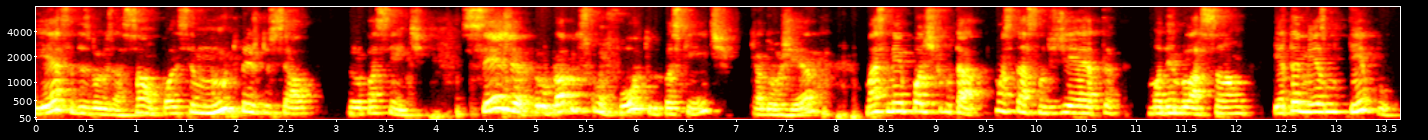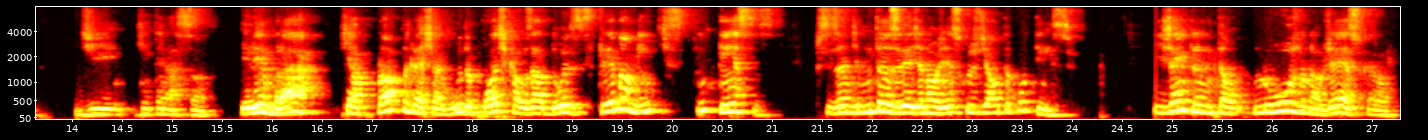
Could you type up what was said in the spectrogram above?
E essa desvalorização pode ser muito prejudicial pelo paciente, seja pelo próprio desconforto do paciente, que a dor gera, mas também pode dificultar uma situação de dieta, uma deambulação e até mesmo tempo de, de internação. E lembrar que a própria pancreatite aguda pode causar dores extremamente intensas, precisando de muitas vezes de analgésicos de alta potência. E já entrando então no uso analgésico, Carol,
